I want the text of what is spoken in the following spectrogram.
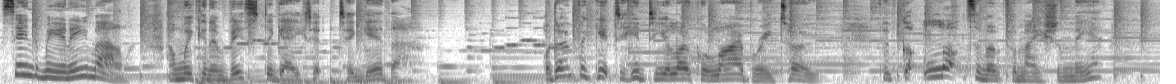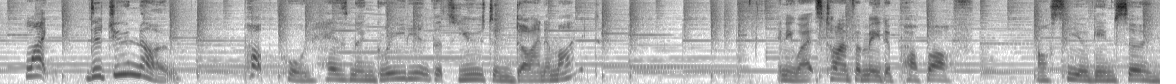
Send me an email and we can investigate it together. Or don't forget to head to your local library too. They've got lots of information there. Like, did you know popcorn has an ingredient that's used in dynamite? Anyway, it's time for me to pop off. I'll see you again soon.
